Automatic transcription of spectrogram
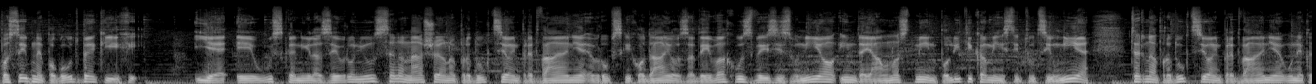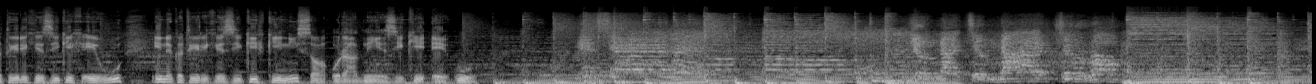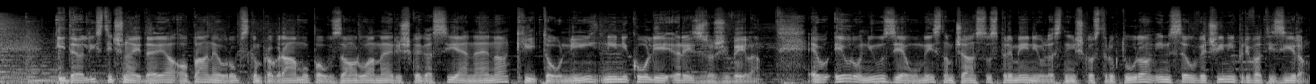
Posebne pogodbe, ki jih je EU sklenila z Euronews, se nanašajo na produkcijo in predvajanje evropskih oddaj o zadevah v zvezi z Unijo in dejavnostmi in politikami institucij Unije, ter na produkcijo in predvajanje v nekaterih jezikih EU in nekaterih jezikih, ki niso uradni jeziki E EU. Idealistična ideja o panevropskem programu po vzoru ameriškega CNN-a, ki to ni, ni nikoli res zaživela. Euronews je v mestnem času spremenil lasniško strukturo in se v večini privatiziral.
